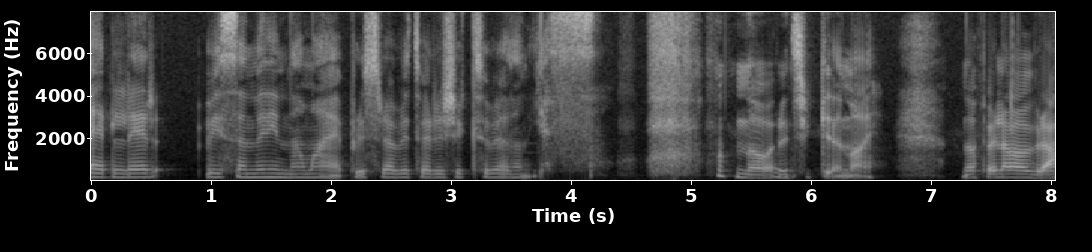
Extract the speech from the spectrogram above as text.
Eller hvis en venninne av meg plutselig har blitt veldig tjukk, så blir jeg sånn Yes! Nå var hun tjukkere enn meg. Nå føler jeg meg bra.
